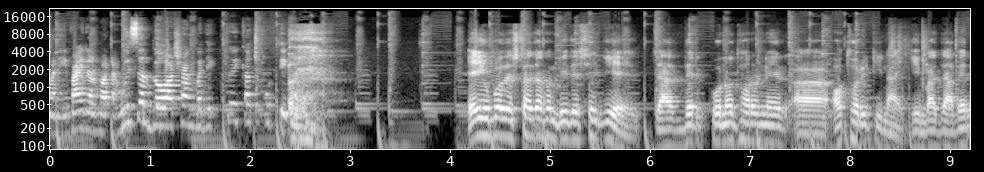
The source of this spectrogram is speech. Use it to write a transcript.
মানে ভাইরাল হওয়াটা হুইসেল ব্লোয়ার সাংবাদিক তো এই কাজ করতেই এই উপদেশটা যখন বিদেশে গিয়ে যাদের কোনো ধরনের অথরিটি নাই কিংবা যাদের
